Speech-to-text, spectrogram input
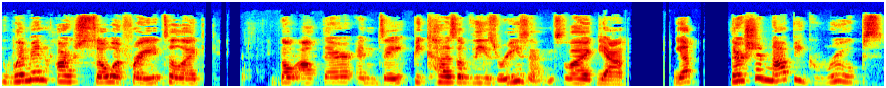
women are so afraid to like go out there and date because of these reasons. Like Yeah. Yep. there should not be groups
